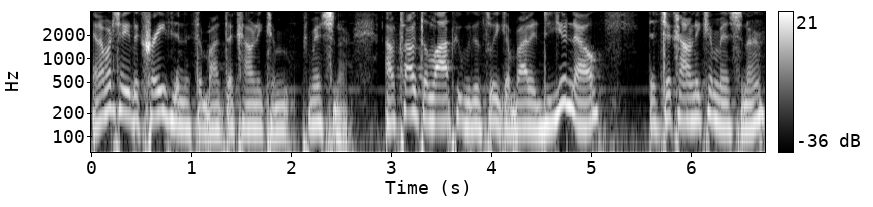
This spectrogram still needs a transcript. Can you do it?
And I'm going to tell you the craziness about the county com- commissioner. I've talked to a lot of people this week about it. Do you know that your county commissioner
